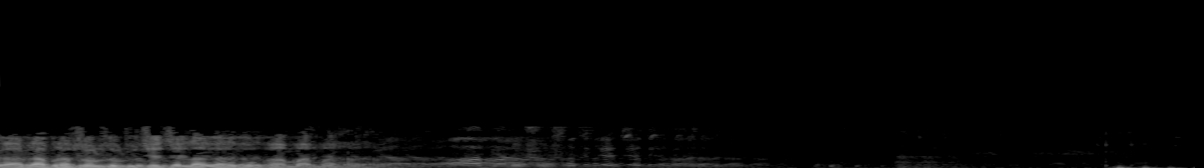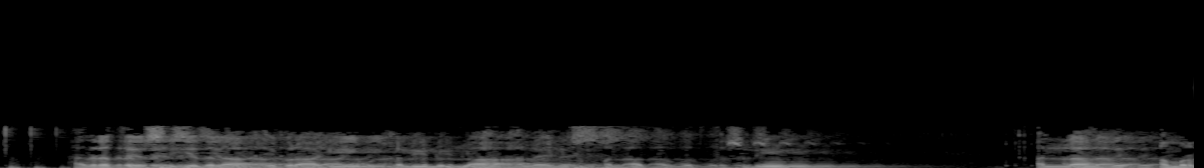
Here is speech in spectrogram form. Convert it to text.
گا رب رسول دے پیچھے چلا گا تو بھوکا مار جانا حضرت سیدنا ابراہیم خلیل اللہ علیہ الصلوۃ والتسلیم اللہ دے امر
